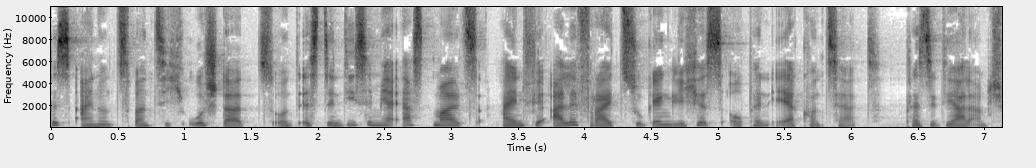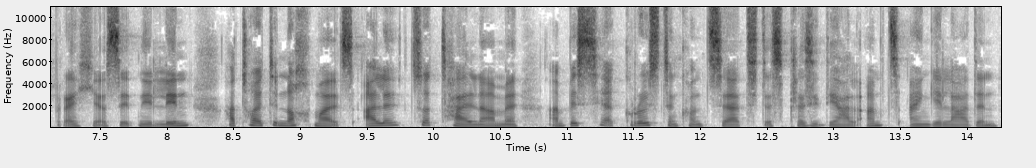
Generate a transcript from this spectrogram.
bis 21 Uhr statt und ist in diesem Jahr erstmals ein für alle frei zugängliches Open-Air-Konzert. Präsidialamtssprecher Sidney Lin hat heute nochmals alle zur Teilnahme am bisher größten Konzert des Präsidialamts eingeladen.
